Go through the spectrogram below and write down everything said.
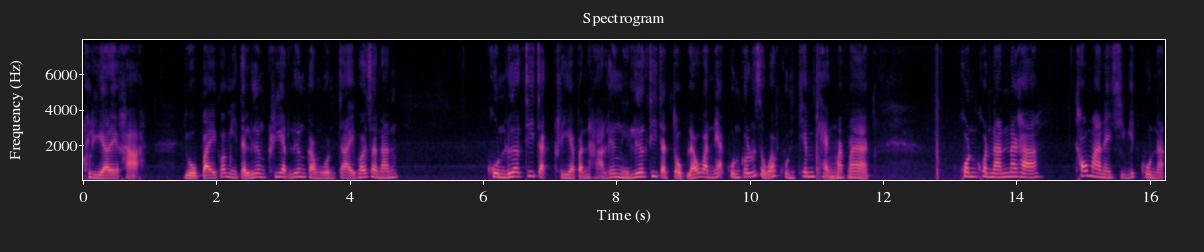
เคลียร์เลยค่ะ อยู่ไปก็มีแต่เรื่องเครียดเรื่องกังวลใจ เพราะฉะนั้นคุณเลือกที่จะเคลียร์ปัญหาเรื่องนี้เลือกที่จะจบแล้ววันเนี้ยคุณก็รู้สึกว่าคุณเข้มแข็งมากๆ คนคนนั้นนะคะ เข้ามาในชีวิตคุณอะ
